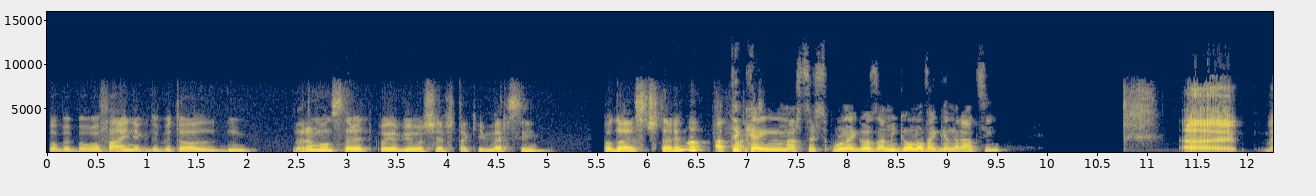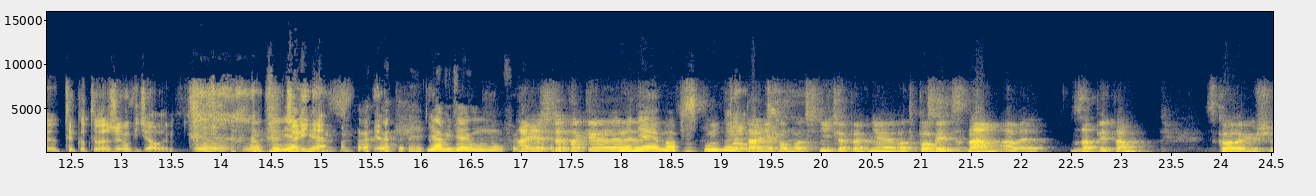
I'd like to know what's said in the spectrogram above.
To by było fajnie, gdyby to Remonstered pojawiło się w takiej wersji pod OS4. No, A ty, fakt. Kane, masz coś wspólnego z Amigą nowej generacji? E, tylko tyle, że ją widziałem. Mhm. No, czyli, Czyli ja. nie. nie. Ja widziałem umówy. A jeszcze takie No nie ma wspólnego. pytanie pomocnicze, pewnie odpowiedź znam, ale zapytam. Skoro już,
